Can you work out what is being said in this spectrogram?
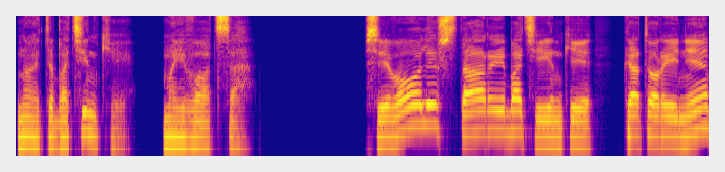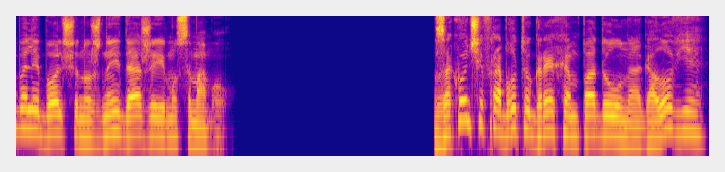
но это ботинки моего отца». Всего лишь старые ботинки, которые не были больше нужны даже ему самому. Закончив работу, Грехом подул на оголовье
